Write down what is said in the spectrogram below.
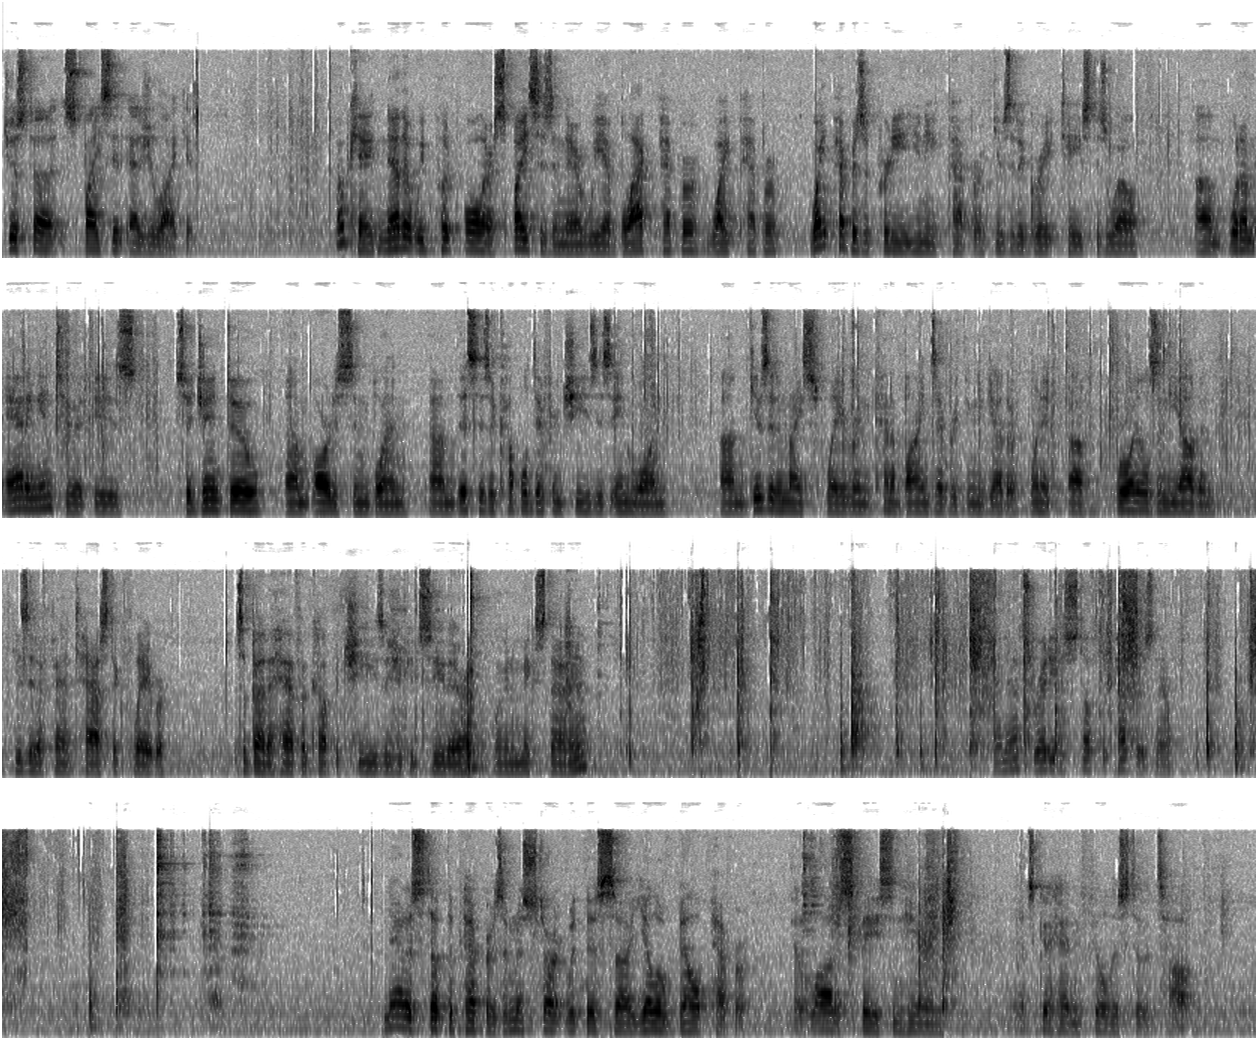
Just uh, spice it as you like it. Okay, now that we put all our spices in there, we have black pepper, white pepper. White pepper is a pretty unique pepper. It gives it a great taste as well. Um, what I'm adding into it is Sargento um, Artisan Blend. Um, this is a couple different cheeses in one. Um, gives it a nice flavor and kind of binds everything together. When it uh, broils in the oven, gives it a fantastic flavor. It's about a half a cup of cheese, as you can see there. We're going to mix that in. And that's ready to stuff the peppers now. Now to stuff the peppers, I'm going to start with this uh, yellow bell pepper. Got a lot of space in here and let's go ahead and fill this to the top.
